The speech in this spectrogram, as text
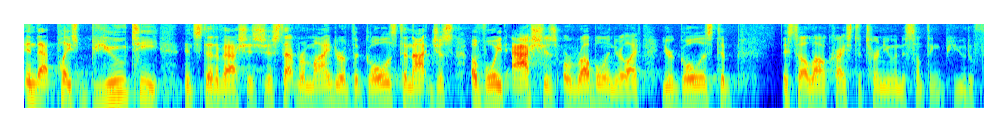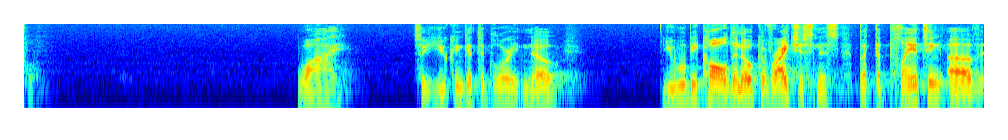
in that place, beauty instead of ashes. Just that reminder of the goal is to not just avoid ashes or rubble in your life. Your goal is to, is to allow Christ to turn you into something beautiful. Why? So you can get the glory? No. You will be called an oak of righteousness, but the planting of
